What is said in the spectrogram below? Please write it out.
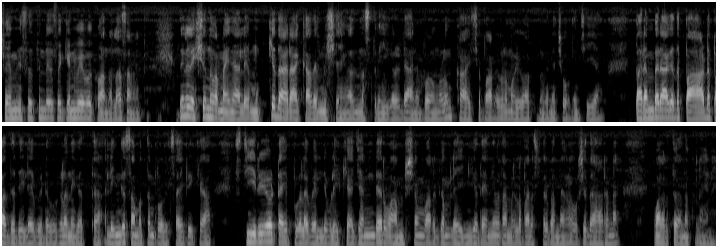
ഫെമിനിസത്തിന്റെ സെക്കൻഡ് വേവ് ഒക്കെ വന്നല്ലോ ആ സമയത്ത്. ഇതിന്റെ ലക്ഷ്യം എന്ന് പറഞ്ഞു കഴിഞ്ഞാൽ മുഖ്യധാര അക്കാദമി വിഷയങ്ങളിൽ നിന്ന് സ്ത്രീകളുടെ അനുഭവങ്ങളും കാഴ്ചപ്പാടുകളും ഒഴിവാക്കുന്നതിനെ ചോദ്യം ചെയ്യുക. പരമ്പരാഗത പാഠപദ്ധതിയിലെ വിടവുകൾ നികത്തുക ലിംഗസമത്വം പ്രോത്സാഹിപ്പിക്കുക സ്റ്റീരിയോ ടൈപ്പുകളെ വെല്ലുവിളിക്കുക ജെൻഡർ വംശം വർഗം ലൈംഗികത എന്നിവ തമ്മിലുള്ള പരസ്പര ബന്ധങ്ങളെക്കുറിച്ച് ധാരണ വളർത്തുക എന്നൊക്കെയാണ്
